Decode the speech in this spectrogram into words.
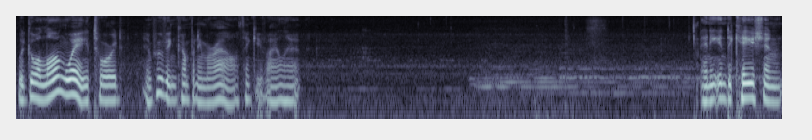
would go a long way toward improving company morale. Thank you, Violet. Any indication,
